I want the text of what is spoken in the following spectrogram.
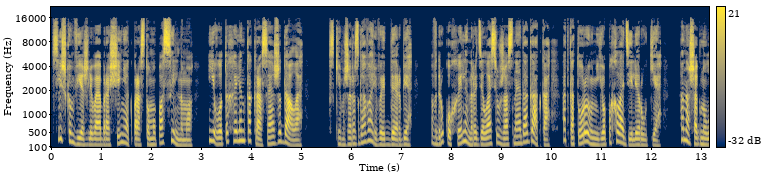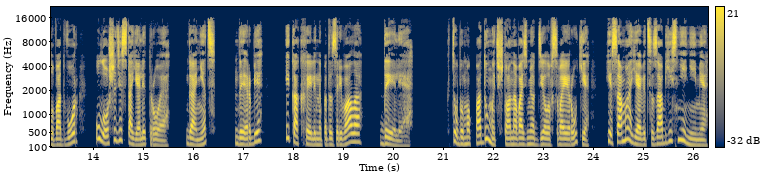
Слишком вежливое обращение к простому посыльному. Его-то Хелен как раз и ожидала. С кем же разговаривает Дерби? Вдруг у Хелен родилась ужасная догадка, от которой у нее похолодели руки. Она шагнула во двор, у лошади стояли трое. Гонец, Дерби и, как Хелен и подозревала, Делия. Кто бы мог подумать, что она возьмет дело в свои руки и сама явится за объяснениями.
